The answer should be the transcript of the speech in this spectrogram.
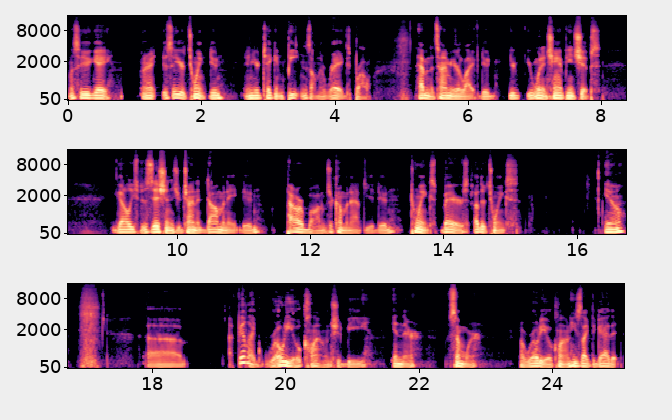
Let's say you're gay. All right. Let's say you're a twink, dude, and you're taking beatings on the regs, bro. Having the time of your life, dude. You're you're winning championships. You got all these positions you're trying to dominate, dude. Power bottoms are coming after you, dude twinks, bears, other twinks. You know, uh, I feel like rodeo clown should be in there somewhere. A rodeo clown. He's like the guy that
